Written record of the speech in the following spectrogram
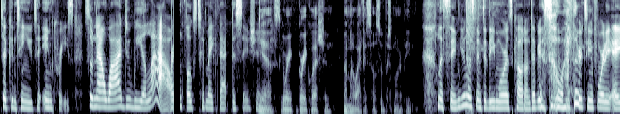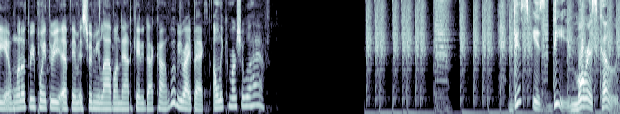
to continue to increase. So now, why do we allow folks to make that decision? Yeah, that's a great, great question. Oh, my wife is so super smart, people. Listen, you're listening to the Morris Code on WSOY 1340 AM, 103.3 FM, is streaming live on nowdecatur.com. We'll be right back. Only commercial we'll have. This is the Morris Code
